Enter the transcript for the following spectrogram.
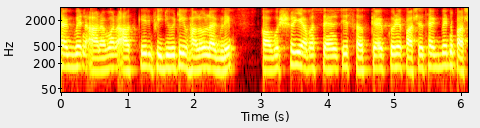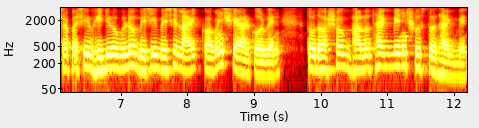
থাকবেন। আর আমার আজকের ভিডিওটি ভালো লাগলে অবশ্যই আমার চ্যানেলটি সাবস্ক্রাইব করে পাশে থাকবেন। পাশাপাশি ভিডিওগুলো বেশি বেশি লাইক, কমেন্ট, শেয়ার করবেন। তো দর্শক, ভালো থাকবেন, সুস্থ থাকবেন।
